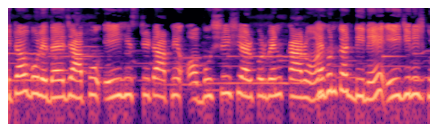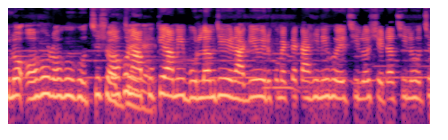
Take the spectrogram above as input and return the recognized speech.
এটাও বলে দেয় যে আপু এই হিস্ট্রিটা আপনি অবশ্যই শেয়ার করবেন কারণ এখনকার দিনে এই জিনিসগুলো অহরহ হচ্ছে সব তখন আপুকে আমি বললাম যে এর আগেও এরকম একটা কাহিনী হয়েছিল সেটা ছিল হচ্ছে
